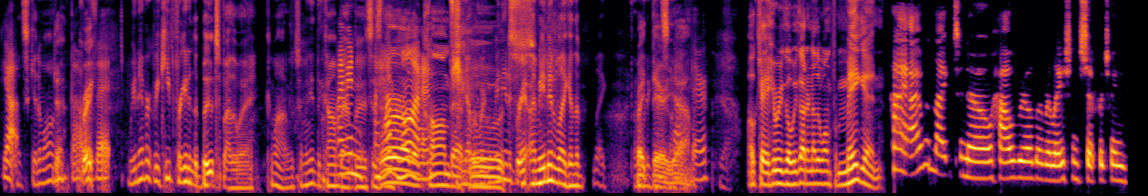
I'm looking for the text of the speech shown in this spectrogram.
Yeah, Let's get him on. Yeah, that great. was it. We never we keep forgetting the boots. By the way, come on, we need the combat mean, boots. I Is have Where are the on. combat yeah, but we, we need boots? to bring. I mean, we need them like in the like I Right wanna get there, some- yeah. There. Okay, here we go. We got another one from Megan. Hi, I would like to know how real the relationship between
